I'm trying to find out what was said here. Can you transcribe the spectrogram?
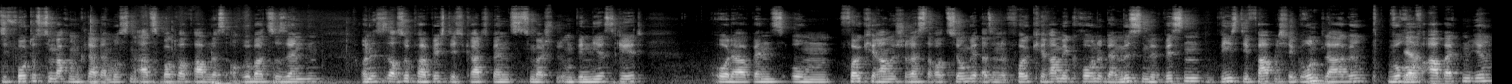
die Fotos zu machen, klar, da muss ein Arzt Bock drauf haben, das auch rüber zu senden. Und es ist auch super wichtig, gerade wenn es zum Beispiel um Veneers geht oder wenn es um vollkeramische Restauration geht, also eine Vollkeramikkrone, da müssen wir wissen, wie ist die farbliche Grundlage, worauf Ja. arbeiten wir.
